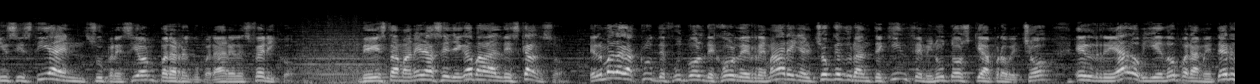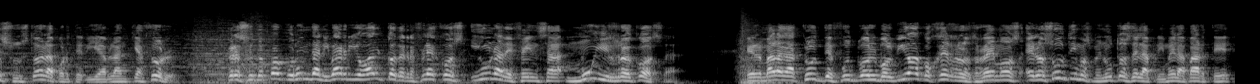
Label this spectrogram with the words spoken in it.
insistía en su presión para recuperar el esférico. De esta manera se llegaba al descanso. El Málaga Club de Fútbol dejó de remar en el choque durante 15 minutos que aprovechó el Real Oviedo para meter susto a la portería blanquiazul. Pero se topó con un Dani Barrio alto de reflejos y una defensa muy rocosa. El Málaga Club de Fútbol volvió a coger los remos en los últimos minutos de la primera parte,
